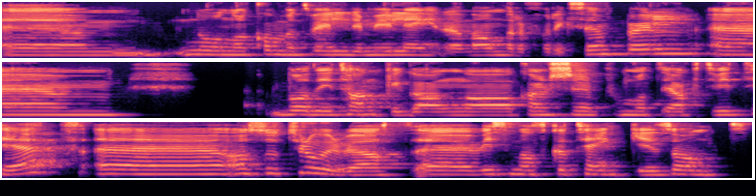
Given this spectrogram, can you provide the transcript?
Noen har kommet veldig mye lenger enn andre, f.eks. Um, både i tankegang og kanskje på en måte i aktivitet. Uh, og så tror vi at uh, hvis man skal tenke sånt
